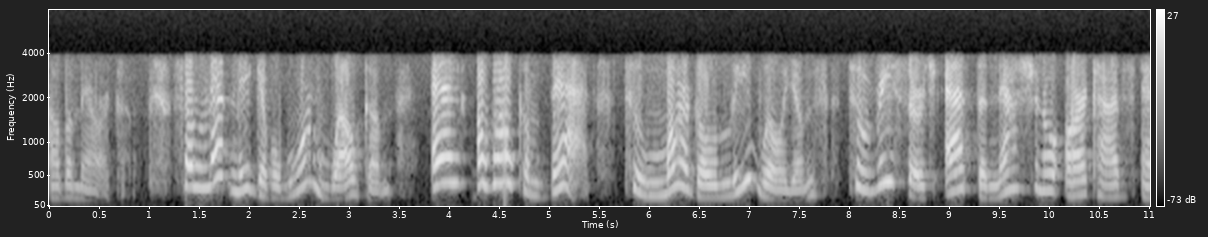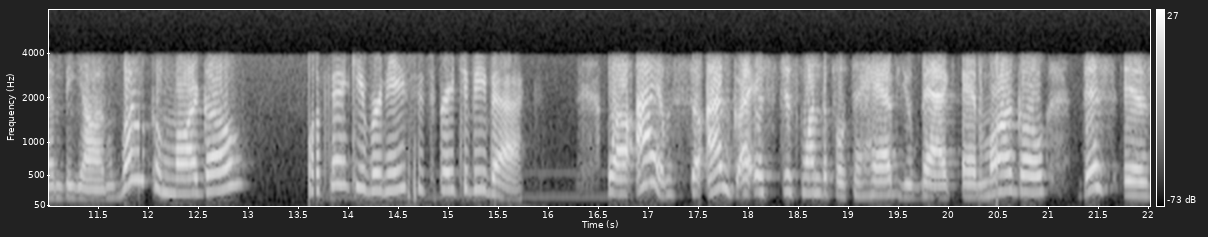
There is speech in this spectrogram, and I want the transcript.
of America. So let me give a warm welcome and a welcome back to Margo Lee Williams to research at the National Archives and beyond. Welcome, Margo. Well, thank you, Bernice. It's great to be back. Well, I am so I'm it's just wonderful to have you back and Margo, this is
